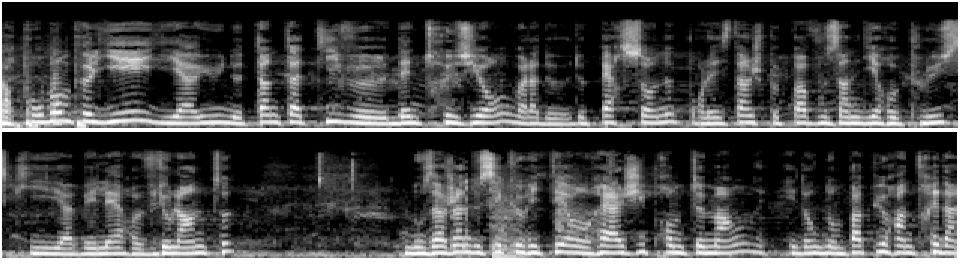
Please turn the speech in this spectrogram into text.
Alors pour Montpellier, il y a eu une tentative d'intrusion, voilà, de personnes. Pour l'instant, je ne peux pas vous en dire plus, qui avait l'air violente. Nos agents de sécurité ont réagi promptement et donc n'ont pas pu rentrer dans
